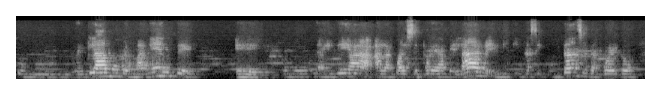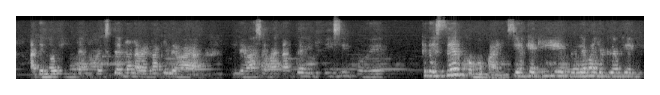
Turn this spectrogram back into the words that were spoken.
como un reclamo permanente, eh, como una idea a la cual se puede apelar en distintas circunstancias, de acuerdo a tenores internos o externos, la verdad que le va, le va a ser bastante difícil poder crecer como país. Y es que aquí el problema yo creo que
